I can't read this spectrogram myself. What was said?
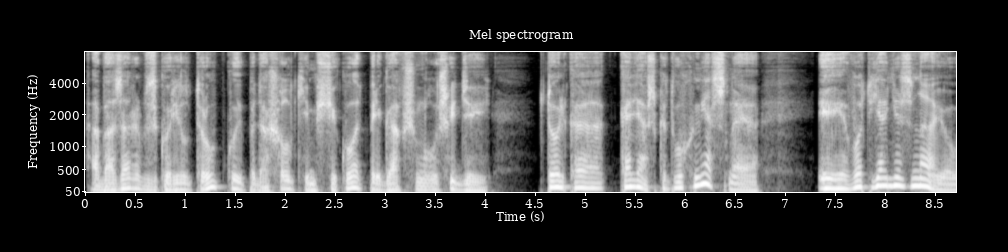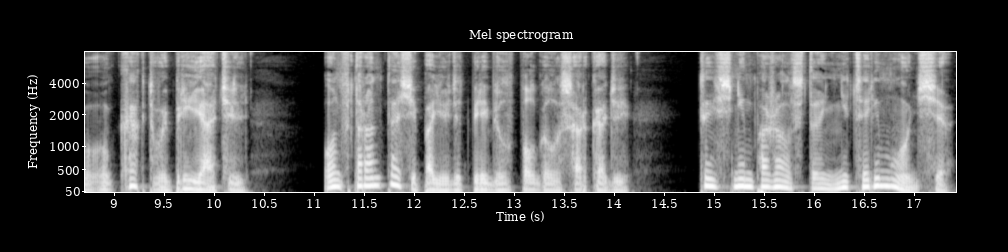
а Базаров закурил трубку и подошел к ямщику, отпрягавшему лошадей. «Только коляска двухместная», и вот я не знаю, как твой приятель? Он в Тарантасе поедет, перебил в полголоса Аркадий. Ты с ним, пожалуйста, не церемонься.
